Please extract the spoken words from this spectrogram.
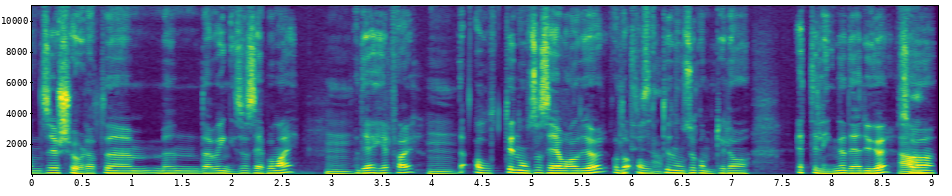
anser sjøl at eh, Men det er jo ingen som ser på meg. Mm. Og det er helt feil. Mm. Det er alltid noen som ser hva du gjør, og det er alltid noen som kommer til å etterligne det du gjør. Ja.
